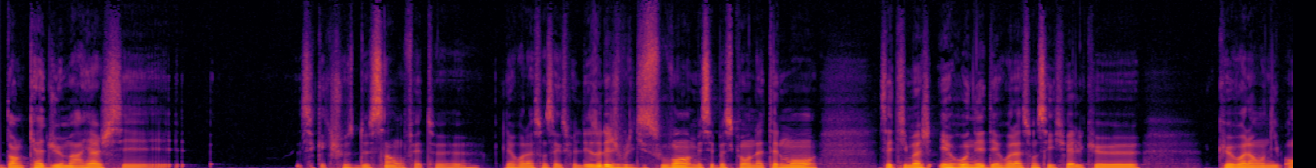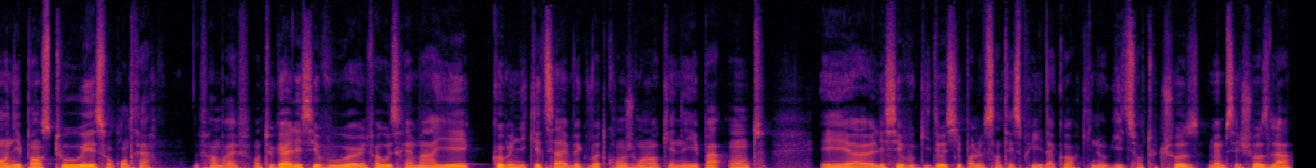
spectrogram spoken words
dans le cas du mariage, c'est c'est quelque chose de sain en fait, euh, les relations sexuelles. Désolé, je vous le dis souvent, mais c'est parce qu'on a tellement cette image erronée des relations sexuelles que, que voilà, on y, on y pense tout et son contraire. Enfin bref, en tout cas, laissez-vous, euh, une fois que vous serez marié, communiquer de ça avec votre conjoint, ok, n'ayez pas honte. Et euh, laissez-vous guider aussi par le Saint-Esprit, d'accord, qui nous guide sur toutes choses, même ces choses-là.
